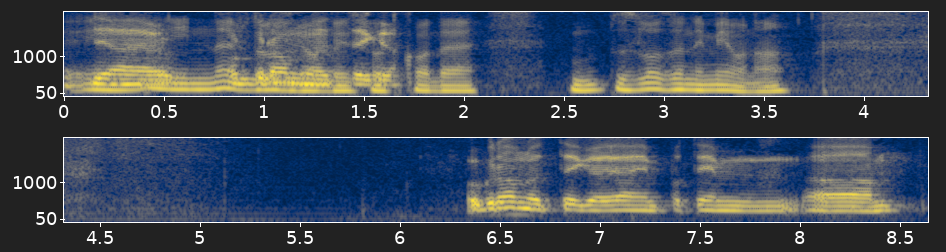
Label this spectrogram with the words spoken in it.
in, ja, ja, in neč drugega v bistvu, tako da je zelo zanimivo. No? Ogromno tega je ja, in potem. Um,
